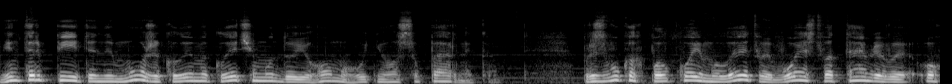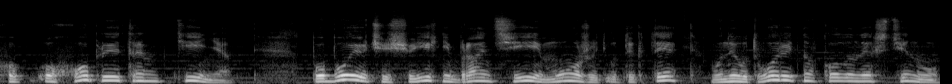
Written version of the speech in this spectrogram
Він терпіти не може, коли ми кличемо до його могутнього суперника. При звуках палкої молитви воїнства темряви охоплює тремтіння. Побоюючи, що їхні бранці можуть утекти, вони утворюють навколо них стіну,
